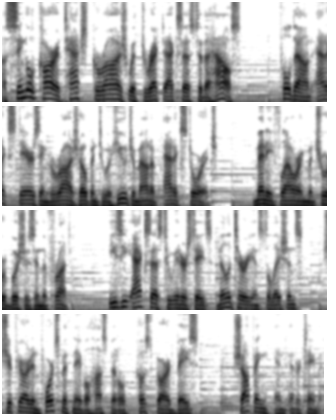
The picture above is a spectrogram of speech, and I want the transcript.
A single car attached garage with direct access to the house. Pull down attic stairs and garage open to a huge amount of attic storage. Many flowering mature bushes in the front. Easy access to interstates, military installations, shipyard and Portsmouth Naval Hospital, Coast Guard base, shopping, and entertainment.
